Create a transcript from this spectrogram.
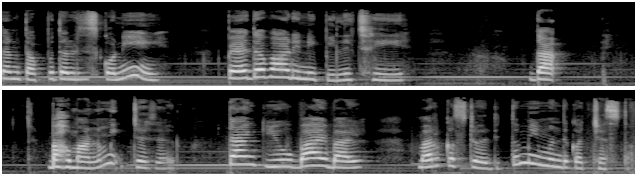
తన తప్పు తెలుసుకొని పేదవాడిని పిలిచి దా బహుమానం ఇచ్చేశారు. థ్యాంక్ యూ బాయ్ బాయ్ మరొక స్టోరీతో మీ ముందుకు వచ్చేస్తాం.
